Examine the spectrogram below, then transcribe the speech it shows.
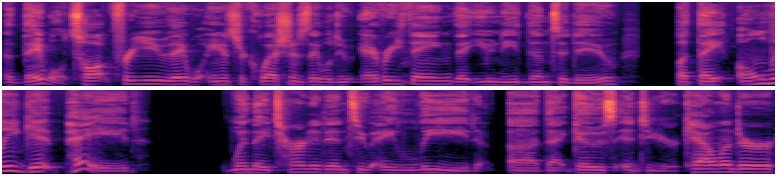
they will talk for you, they will answer questions, they will do everything that you need them to do, but they only get paid when they turn it into a lead uh, that goes into your calendar.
